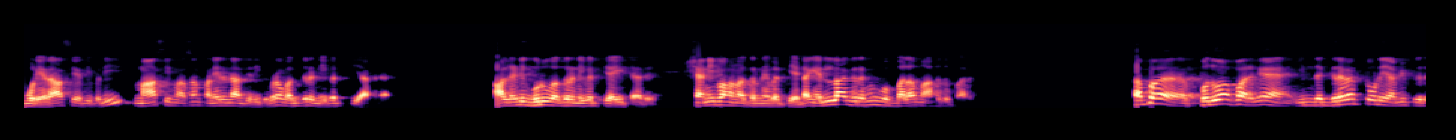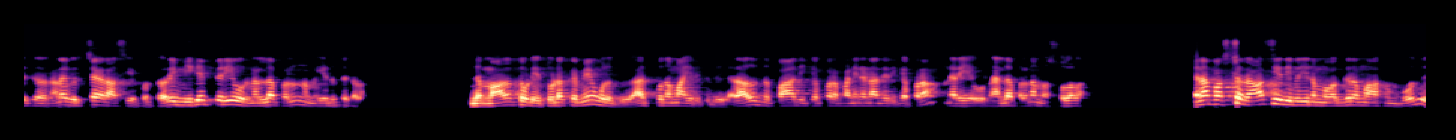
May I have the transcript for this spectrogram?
உங்களுடைய ராசி அதிபதி மாசி மாசம் பன்னிரெண்டாம் தேதிக்கு அப்புறம் வக்ர நிவர்த்தி ஆகிறார். ஆல்ரெடி குரு வக்ர நிவர்த்தி ஆயிட்டாரு. சனி பகவான் வக்ர நிவர்த்தி ஆயிட்டாங்க. எல்லா கிரகமும் பலம் ஆகுது பாருங்க. அப்ப பொதுவா பாருங்க இந்த கிரகத்துடைய அமைப்பு இருக்கிறதுனால விருச்சக ராசியை பொறுத்தவரை மிகப்பெரிய ஒரு நல்ல பலன் நம்ம எடுத்துக்கலாம். இந்த மாதத்துடைய தொடக்கமே உங்களுக்கு அற்புதமா இருக்குது. அதாவது இந்த பாதிக்கு அப்புறம் பன்னிரெண்டாம் தேதிக்கு அப்புறம் நிறைய ஒரு நல்ல பலன் நம்ம சொல்லலாம். ஏன்னா ஃபர்ஸ்ட் ராசி அதிபதி நம்ம வக்ரம் ஆகும்போது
